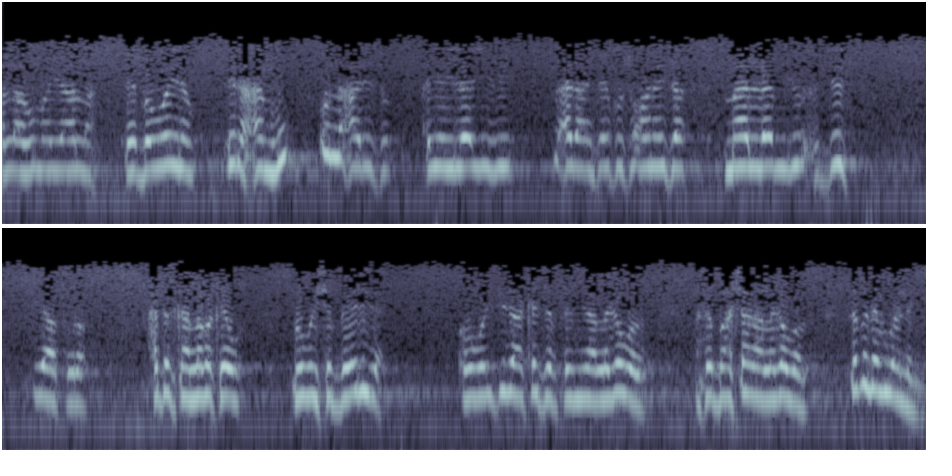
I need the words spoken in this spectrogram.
allaahuma ya allah eebba weynow irxamhu u naxariiso ayay leeyihiin. Ducadaa intay ku soconaysaa maa lam yuxdis yaa tura xadadkan laba keewa ma weyse beelida oo weydidaa ka jabtay miyaa laga wado mase baashaadaa laga wado labadaba waa la yidhi.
